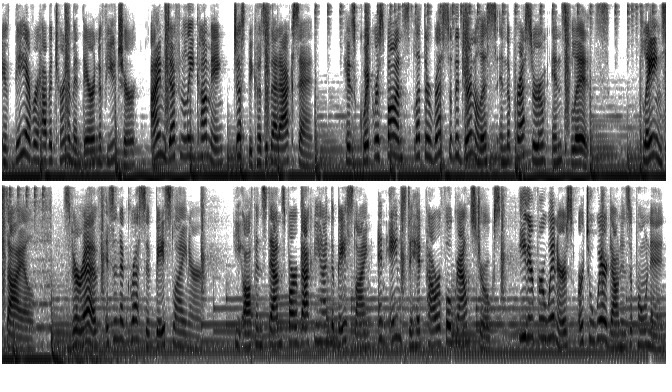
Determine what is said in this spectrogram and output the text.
If they ever have a tournament there in the future, I'm definitely coming just because of that accent. His quick response left the rest of the journalists in the press room in splits. Playing style Zverev is an aggressive baseliner. He often stands far back behind the baseline and aims to hit powerful ground strokes, either for winners or to wear down his opponent.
